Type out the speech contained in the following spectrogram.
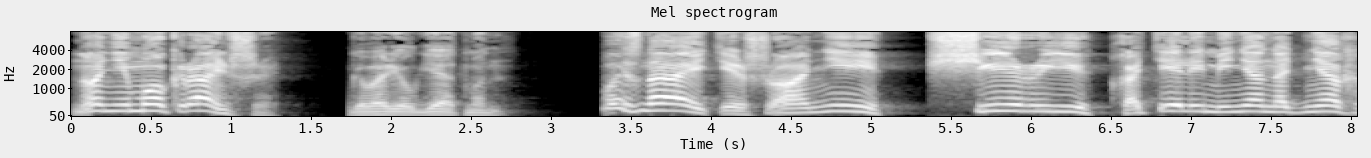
но не мог раньше, — говорил Гетман. Вы знаете, что они, щирые, хотели меня на днях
